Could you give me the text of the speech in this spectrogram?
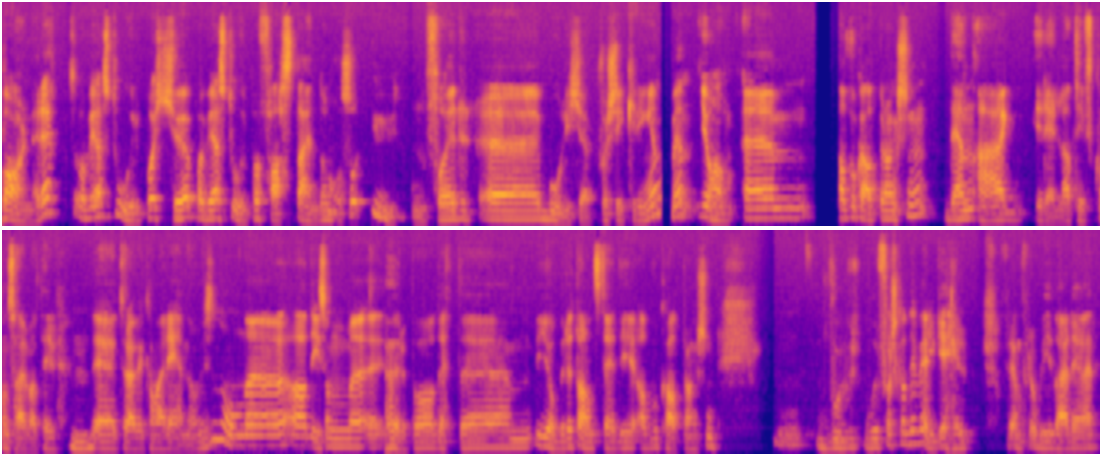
barnerett, og vi er store på kjøp og vi er store på fast eiendom, også utenfor eh, boligkjøpforsikringen. Men Johan, um, Advokatbransjen den er relativt konservativ. Mm. Det tror jeg vi kan være enige om. Hvis noen uh, av de som uh, hører på dette, um, jobber et annet sted i advokatbransjen, hvor, hvorfor skal de velge Help fremfor å bli der de er?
